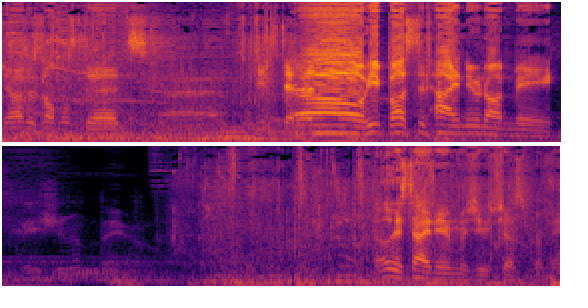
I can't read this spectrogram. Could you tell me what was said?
Yada's almost dead. He's dead. Oh, he busted High Noon on me. At least High Noon was used just for me.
